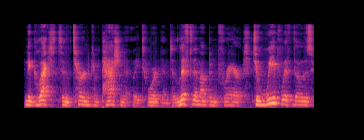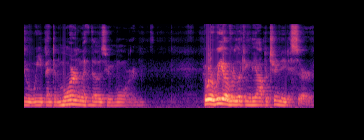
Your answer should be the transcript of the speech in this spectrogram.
neglect to turn compassionately toward them, to lift them up in prayer, to weep with those who weep, and to mourn with those who mourn. Who are we overlooking the opportunity to serve?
